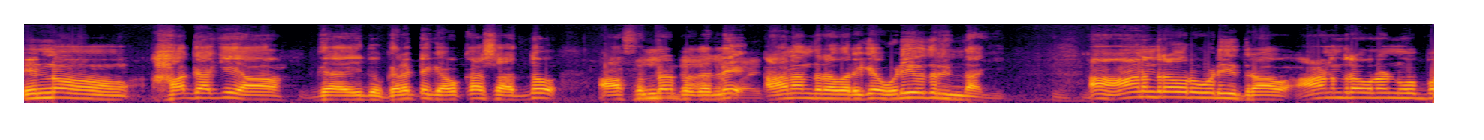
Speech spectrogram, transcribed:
ಇನ್ನು ಹಾಗಾಗಿ ಆ ಗ ಇದು ಗಲಾಟೆಗೆ ಅವಕಾಶ ಆದ್ದು ಆ ಸಂದರ್ಭದಲ್ಲಿ ಆನಂದ್ರವರಿಗೆ ಹೊಡೆಯುವುದರಿಂದಾಗಿ. ಆ ಆನಂದ್ರವರು ಹೊಡೆಯಿದ್ರ ಆನಂದ್ರವರನ್ನು ಒಬ್ಬ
